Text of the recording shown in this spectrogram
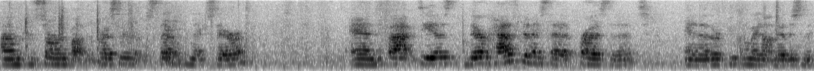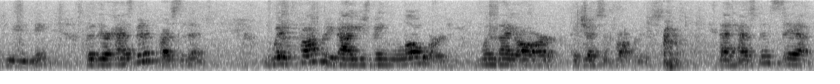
I'm concerned about the precedent that was set with NextEra. And the fact is, there has been a set precedent, and other people may not know this in the community, but there has been a precedent with property values being lowered when they are adjacent properties. That has been set,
